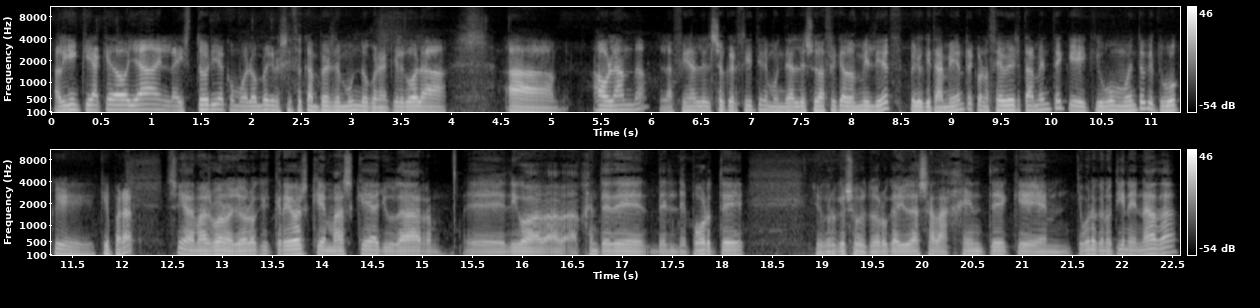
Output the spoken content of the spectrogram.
Alguien que ha quedado ya en la historia como el hombre que nos hizo campeones del mundo con aquel gol a a Holanda en la final del Soccer City en el Mundial de Sudáfrica 2010, pero que también reconoció abiertamente que, hubo un momento que tuvo que, parar. Sí, además, bueno, yo lo que creo es que más que ayudar, eh, digo, a, gente del deporte, yo creo que sobre todo lo que ayuda es a la gente que, que, bueno, que no tiene nada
